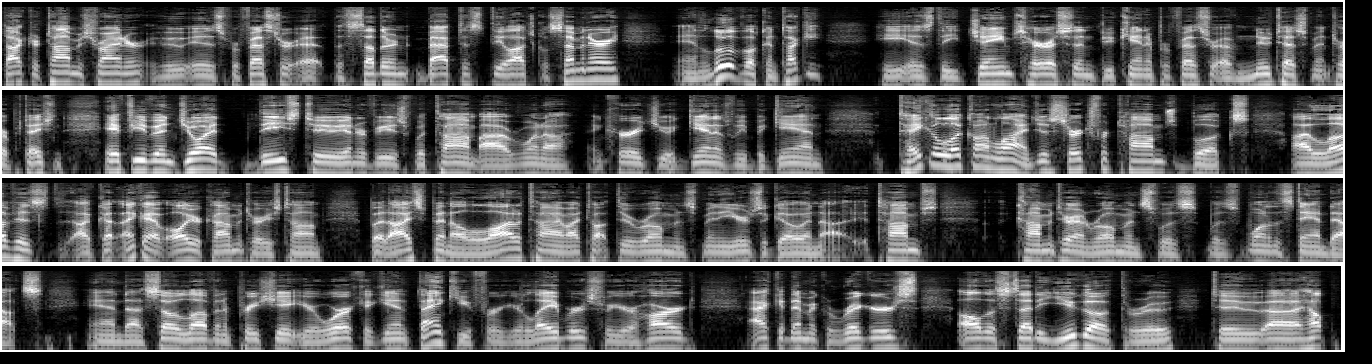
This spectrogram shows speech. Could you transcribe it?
Dr. Thomas Schreiner, who is professor at the Southern Baptist Theological Seminary in Louisville, Kentucky he is the James Harrison Buchanan Professor of New Testament Interpretation. If you've enjoyed these two interviews with Tom, I want to encourage you again as we began. Take a look online. Just search for Tom's books. I love his. I've got. I think I have all your commentaries, Tom. But I spent a lot of time. I taught through Romans many years ago, and uh, Tom's commentary on Romans was was one of the standouts. And uh, so love and appreciate your work again. Thank you for your labors, for your hard academic rigors, all the study you go through to uh, help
